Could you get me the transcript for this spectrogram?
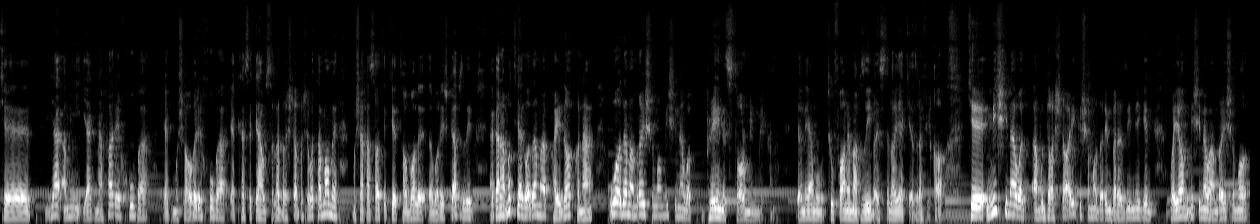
که یک امی یک نفر خوبه یک مشاور خوبه یک کسی که حوصله داشته باشه و تمام مشخصاتی که تا بال گپ زدیم اگر همه یک آدم پیدا کنه او آدم امرای شما میشینه و برین استورمینگ می‌کنه. یعنی همون طوفان مغزی به اصطلاح یکی از رفیقا که میشینه و همون داشته که شما دارین برازی میگین و یا میشینه و امرای شما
